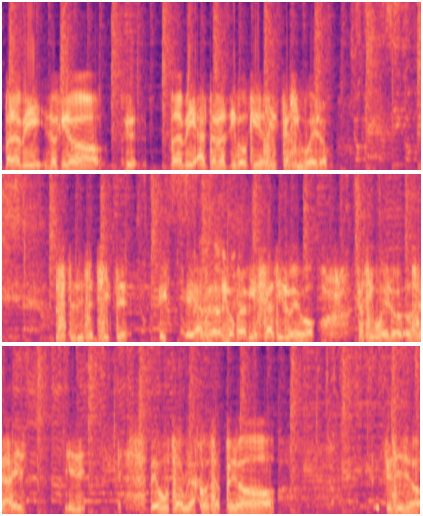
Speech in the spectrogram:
para mí, no quiero. Para mí, alternativo quiere decir casi bueno. Se dice el chiste. Eh, eh, alternativo para mí es casi nuevo. Casi bueno. O sea, es. es- me gustan algunas cosas, pero. qué sé yo.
